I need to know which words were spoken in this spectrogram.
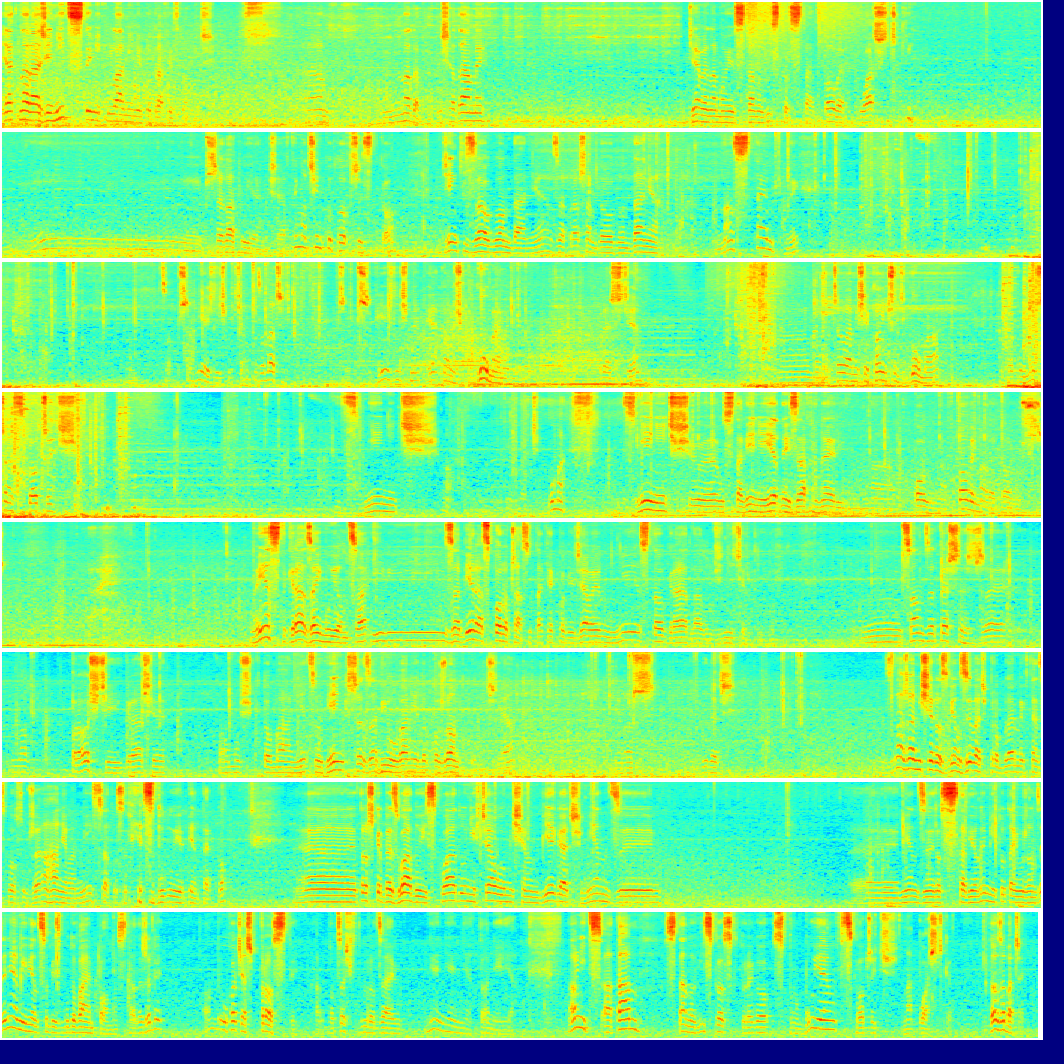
jak na razie nic z tymi kulami nie potrafię zrobić. No dobra, wysiadamy. Idziemy na moje stanowisko startowe, płaszczki. Przelatujemy się. A w tym odcinku to wszystko. Dzięki za oglądanie. Zapraszam do oglądania następnych. przywieźliśmy. Chciałbym zobaczyć, czy przywieźliśmy jakąś gumę wreszcie. Bo zaczęła mi się kończyć guma. Potem muszę skoczyć zmienić no, guma zmienić e, ustawienie jednej z rafinerii na polu naftowym, ale to już Ech. no jest gra zajmująca i zabiera sporo czasu, tak jak powiedziałem, nie jest to gra dla ludzi niecierpliwych. Mm, Sądzę też, że no, prościej gra się komuś, kto ma nieco większe zamiłowanie do porządku niż ja, ponieważ widać zdarza mi się rozwiązywać problemy w ten sposób, że aha, nie mam miejsca, to sobie zbuduję pięterko. Eee, troszkę bez ładu i składu, nie chciało mi się biegać między e, między rozstawionymi tutaj urządzeniami, więc sobie zbudowałem pomost, ale żeby on był chociaż prosty, albo coś w tym rodzaju. Nie, nie, nie, to nie ja. No nic, a tam stanowisko, z którego spróbuję wskoczyć na płaszczkę. Do zobaczenia.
